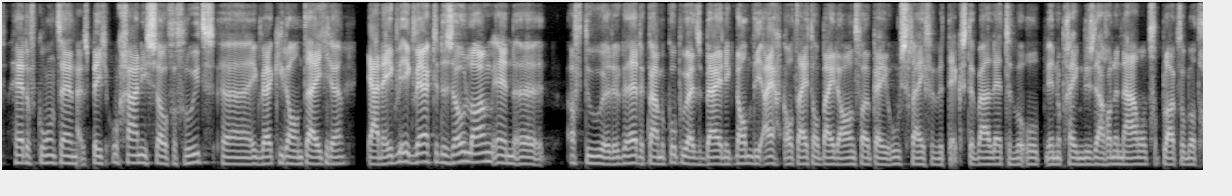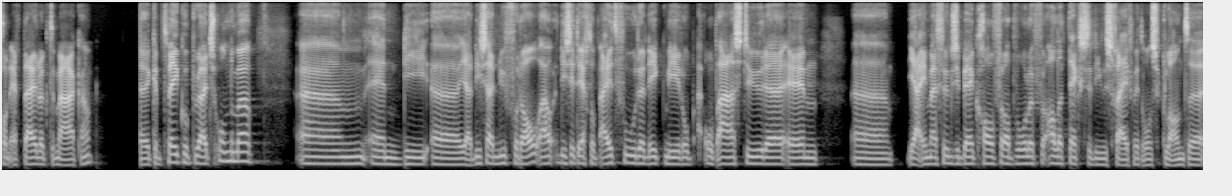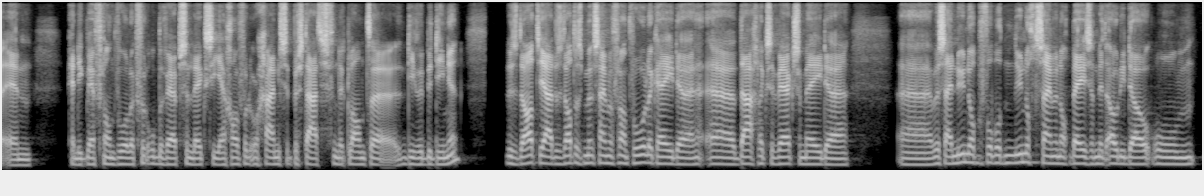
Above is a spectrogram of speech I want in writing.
head of content is een beetje organisch zo gegroeid. Eh, ik werk hier al een tijdje. Ja, nee, ik, ik werkte er zo lang en eh, af en toe eh, er, kwamen copywriters bij en ik nam die eigenlijk altijd al bij de hand van oké, hoe schrijven we teksten, waar letten we op? En op een gegeven moment is daar gewoon een naam op geplakt om dat gewoon echt duidelijk te maken. Eh, ik heb twee copywriters onder me. Ehm, en die, eh, ja, die zijn nu vooral, die zitten echt op uitvoeren en ik meer op, op aansturen. En ja, in mijn functie ben ik gewoon verantwoordelijk voor alle teksten die we schrijven met onze klanten. En, en ik ben verantwoordelijk voor onderwerpselectie en gewoon voor de organische prestaties van de klanten die we bedienen. Dus dat, ja, dus dat is, zijn mijn verantwoordelijkheden, uh, dagelijkse werkzaamheden. we zijn nu nog bijvoorbeeld, nu nog zijn we nog bezig met Odido om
